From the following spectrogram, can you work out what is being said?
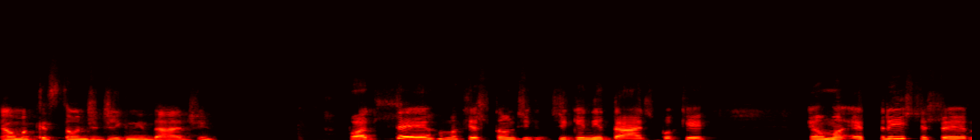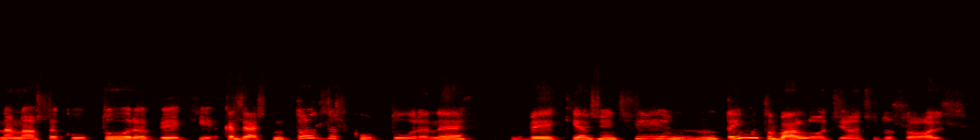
É uma questão de dignidade. Pode ser uma questão de dignidade, porque é uma é triste ser na nossa cultura ver que, quer dizer, acho que em todas as culturas, né, ver que a gente não tem muito valor diante dos olhos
